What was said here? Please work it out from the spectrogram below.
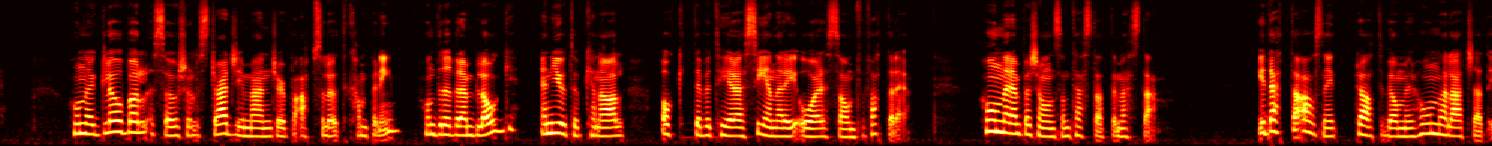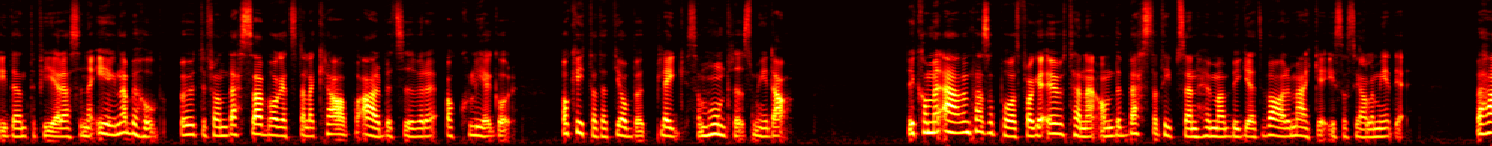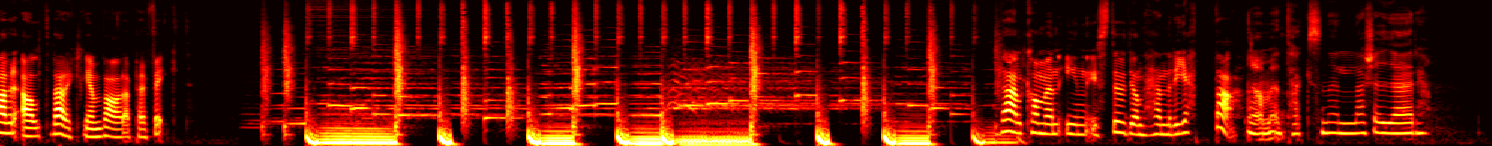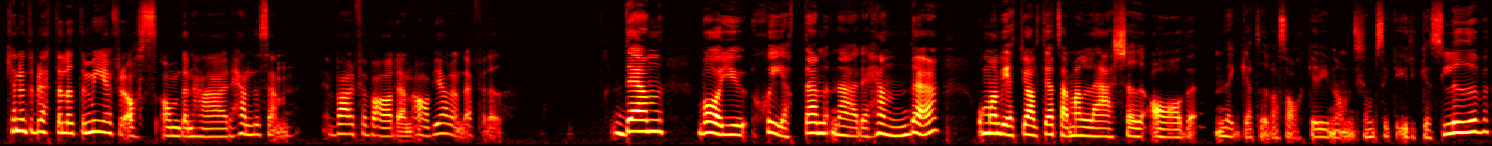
Hon är Global Social Strategy Manager på Absolute Company. Hon driver en blogg, en Youtube-kanal och debuterar senare i år som författare. Hon är en person som testat det mesta. I detta avsnitt pratar vi om hur hon har lärt sig att identifiera sina egna behov och utifrån dessa vågat ställa krav på arbetsgivare och kollegor och hittat ett jobbupplägg som hon trivs med idag. Vi kommer även passa på att fråga ut henne om de bästa tipsen hur man bygger ett varumärke i sociala medier. Behöver allt verkligen vara perfekt? Välkommen in i studion Henrietta. Ja men tack snälla tjejer. Kan du inte berätta lite mer för oss om den här händelsen? Varför var den avgörande för dig? Den var ju sketen när det hände. Och man vet ju alltid att så här, man lär sig av negativa saker inom liksom, sitt yrkesliv.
